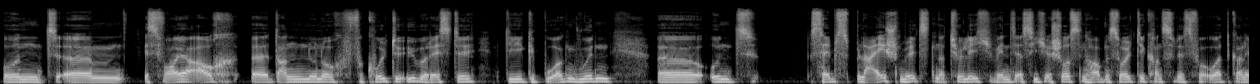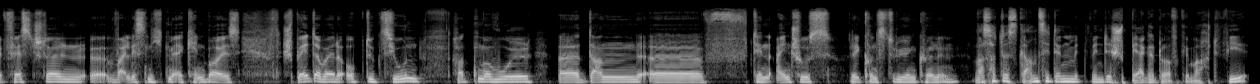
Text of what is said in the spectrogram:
Und ähm, es war ja auch äh, dann nur noch verkohlte Überreste, die geborgen wurden. Äh, und selbst Blei schmilzt natürlich, wenn er sich erschossen haben sollte, kannst du das vor Ort gar nicht feststellen, äh, weil es nicht mehr erkennbar ist. Später bei der Obduktion hat man wohl äh, dann äh, den Einschuss rekonstruieren können. Was hat das Ganze denn mit Windisch-Bergerdorf gemacht? Wie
